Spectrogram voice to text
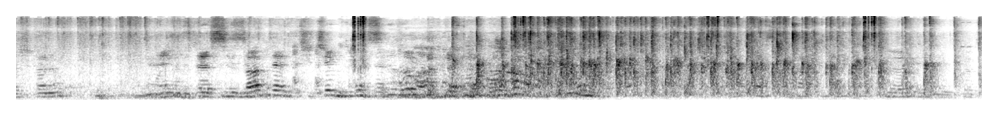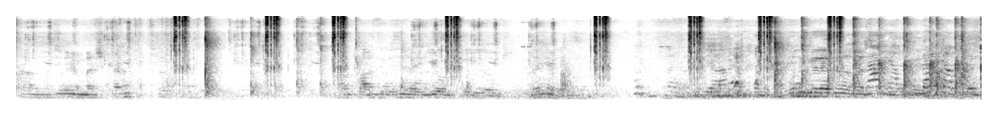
Başkanım, en güzel siz zaten çiçek gibisiniz ama çok sağ olun. Buyurun başkanım. Partimizin rengi olmuş, çok güzel olmuş. Değil mi? Bunu görevden alarsın.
